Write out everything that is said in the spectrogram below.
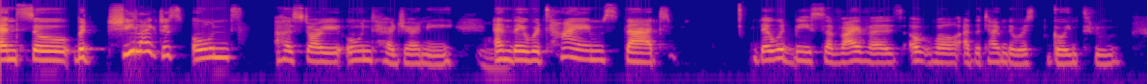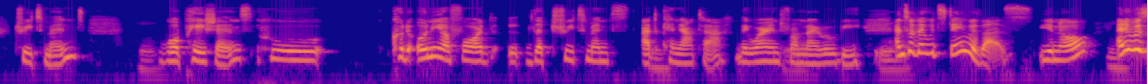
and so but she like just owned her story owned her journey Mm. and there were times that there would be survivors oh well at the time they were going through treatment Mm. were patients who could only afford the treatment at Mm. Kenyatta. They weren't from Nairobi. Yeah. And so they would stay with us, you know? Mm. And it was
